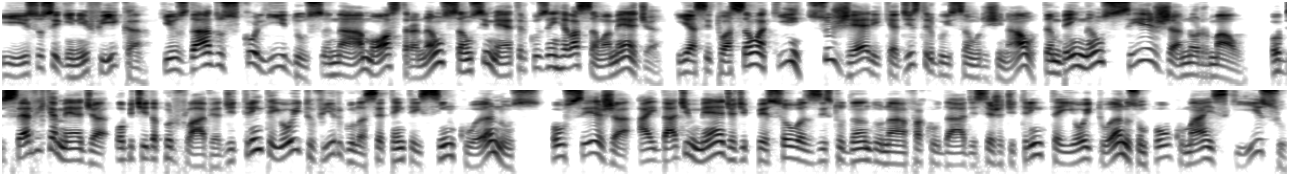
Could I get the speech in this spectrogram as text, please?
E isso significa que os dados colhidos na amostra não são simétricos em relação à média. E a situação aqui sugere que a distribuição original também não seja normal, Observe que a média obtida por Flávia de 38,75 anos, ou seja, a idade média de pessoas estudando na faculdade seja de 38 anos, um pouco mais que isso,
